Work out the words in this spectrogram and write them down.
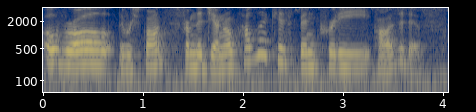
Overall, the response from the general public has been pretty positive.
